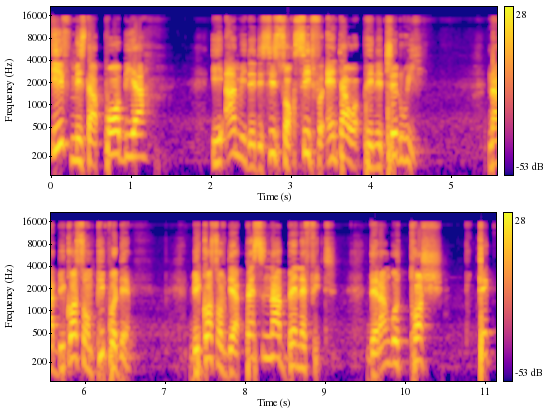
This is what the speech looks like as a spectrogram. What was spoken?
If Mr. Paul he army the disease succeed for enter or penetrate we. Now because some people them, because of their personal benefit, they don't go touch, take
